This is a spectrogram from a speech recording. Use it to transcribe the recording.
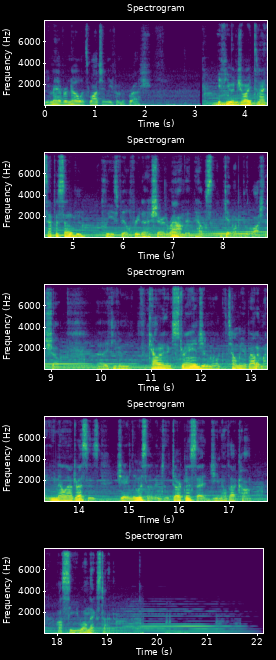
You never know what's watching you from the brush. If you enjoyed tonight's episode, please feel free to share it around. It helps get more people to watch the show. Uh, if you've encountered anything strange and would like to tell me about it, my email address is jlewis of into the darkness at gmail.com. I'll see you all next time.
